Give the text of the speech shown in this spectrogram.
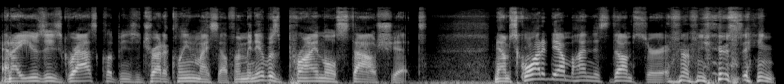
And I use these grass clippings to try to clean myself. I mean, it was primal style shit. Now I'm squatted down behind this dumpster and I'm using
